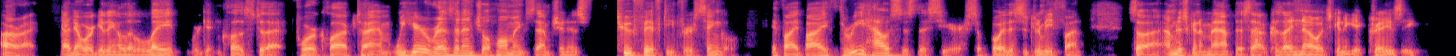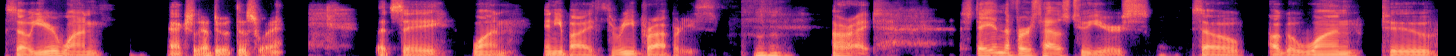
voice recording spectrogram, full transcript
All right. I know we're getting a little late. We're getting close to that four o'clock time. We hear residential home exemption is 250 for single. If I buy three houses this year, so boy, this is going to be fun. So I'm just going to map this out because I know it's going to get crazy. So year one, actually, I'll do it this way. Let's say one, and you buy three properties. Mm-hmm. All right. Stay in the first house two years. So I'll go one, two,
